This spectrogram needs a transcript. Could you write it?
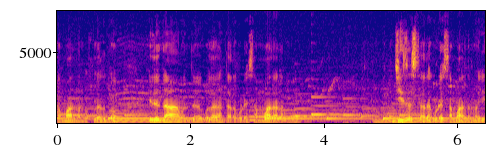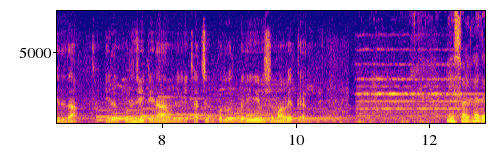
சமாதானம் நமக்குள்ள இருக்கும். இதுதான் வந்து உலகம் தரக்கூடிய சமாதானமும் ஜீசஸ் தரக்கூடிய சமாதானமும் இதுதான். நீ இதை புரிஞ்சுக்கிட்டீங்கன்னா உனக்கு சர்ச்சுக்கு போது ஒரு பெரிய விஷயமாவே இருக்காது. நீ சொல்கிறது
